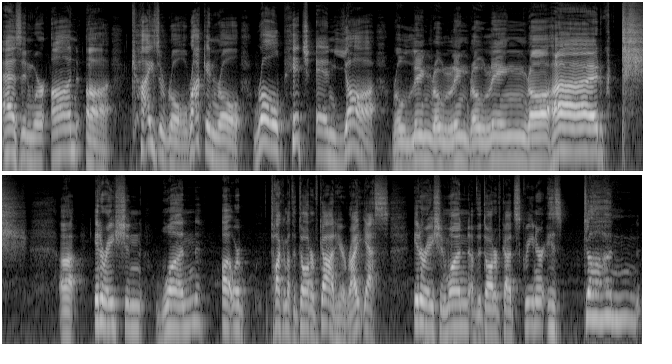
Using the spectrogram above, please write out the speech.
As in, we're on a Kaiser roll, rock and roll, roll, pitch, and yaw. Rolling, rolling, rolling, rawhide. Uh, iteration one. Uh, we're talking about the Daughter of God here, right? Yes. Iteration one of the Daughter of God screener is done.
